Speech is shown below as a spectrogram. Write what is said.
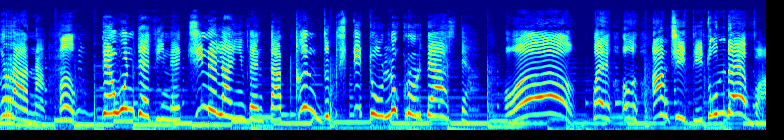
hrana oh. De unde vine? Cine l-a inventat? Când știi tu lucruri de astea? Oh, păi am citit undeva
